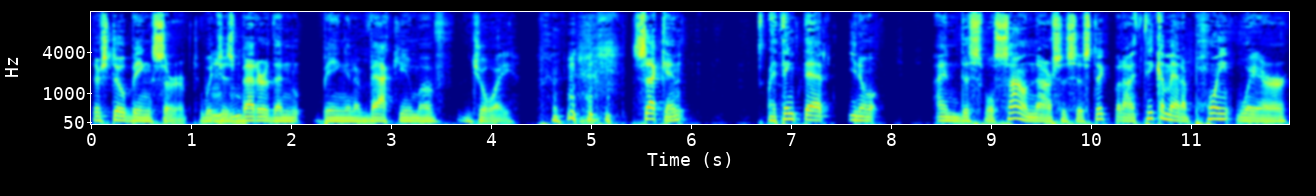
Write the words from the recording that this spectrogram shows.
they're still being served, which mm-hmm. is better than being in a vacuum of joy. Second, I think that, you know, and this will sound narcissistic, but I think I'm at a point where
